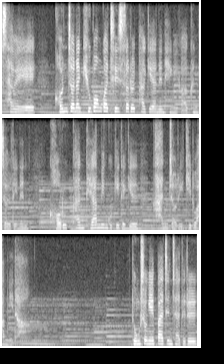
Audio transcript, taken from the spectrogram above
사회의 건전한 규범과 질서를 파괴하는 행위가 근절되는 거룩한 대한민국이 되길 간절히 기도합니다. 동성애에 빠진 자들을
